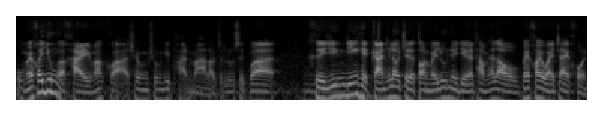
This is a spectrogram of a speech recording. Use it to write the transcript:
ผมไม่ค่อยยุ่งกับใครมากกว่าช่วงช่วงที่ผ่านมา เราจะรู้สึกว่า คือยิ่งยิ่งเหตุการณ์ที่เราเจอตอนวัยรุ่นเยอะๆทำให้เราไม่ค่อยไว้ใจคน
